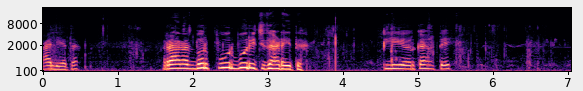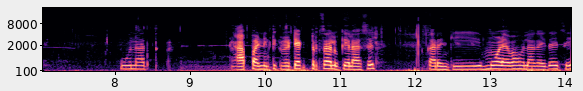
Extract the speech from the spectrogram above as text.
आली आता. रानात भरपूर बोरीची झाडं इथं. क्लिअर काय होते उन्हात आपाने तिकडं ट्रॅक्टर चालू केला असेल कारण की मोळ्या भाऊ लागाय जायचे.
